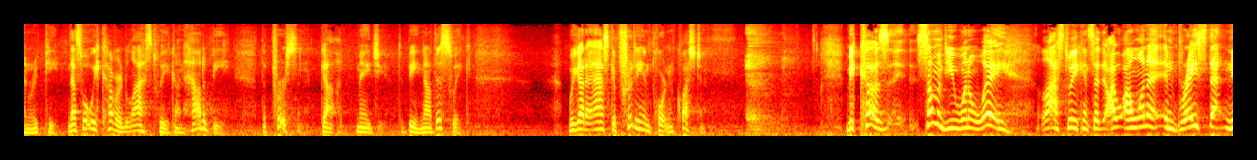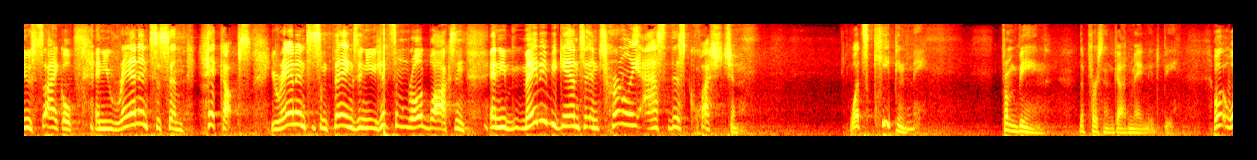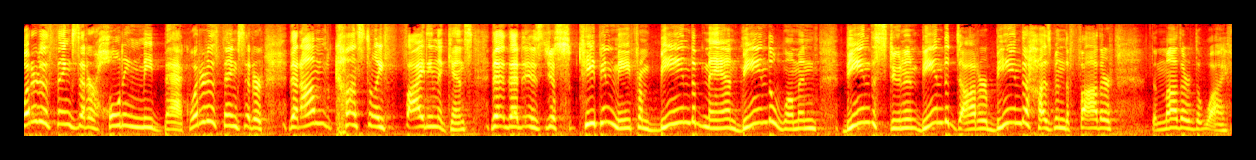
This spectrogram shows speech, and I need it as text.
and repeat. That's what we covered last week on how to be the person God made you to be. Now, this week, we got to ask a pretty important question. Because some of you went away last week and said, I, I want to embrace that new cycle. And you ran into some hiccups. You ran into some things and you hit some roadblocks. And, and you maybe began to internally ask this question What's keeping me from being the person God made me to be? What are the things that are holding me back? What are the things that are that I'm constantly fighting against that, that is just keeping me from being the man, being the woman, being the student, being the daughter, being the husband, the father, the mother, the wife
